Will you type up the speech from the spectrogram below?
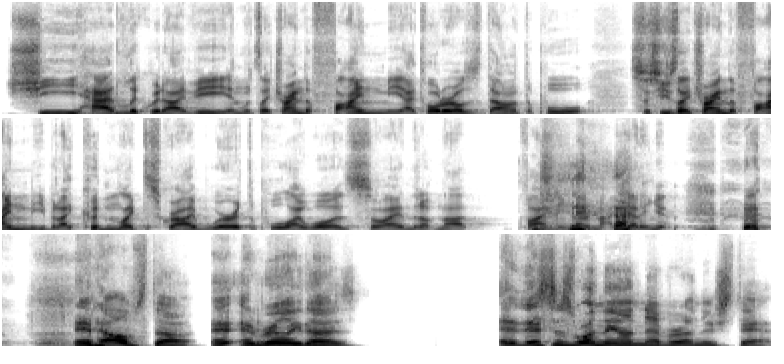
she had liquid IV and was like trying to find me. I told her I was down at the pool, so she's like trying to find me, but I couldn't like describe where at the pool I was, so I ended up not finding her, and not getting it. It helps though. It, it Yeah. really does. And this is one thing I'll never understand.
